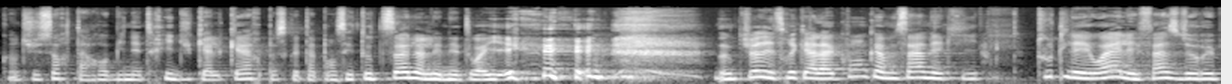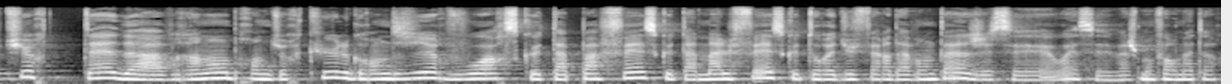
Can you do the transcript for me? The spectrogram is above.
quand tu sors ta robinetterie du calcaire parce que tu as pensé toute seule à les nettoyer. Donc tu vois, des trucs à la con comme ça, mais qui, toutes les, ouais, les phases de rupture t'aident à vraiment prendre du recul, grandir, voir ce que t'as pas fait, ce que t'as mal fait, ce que t'aurais dû faire davantage. Et c'est, ouais, c'est vachement formateur.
